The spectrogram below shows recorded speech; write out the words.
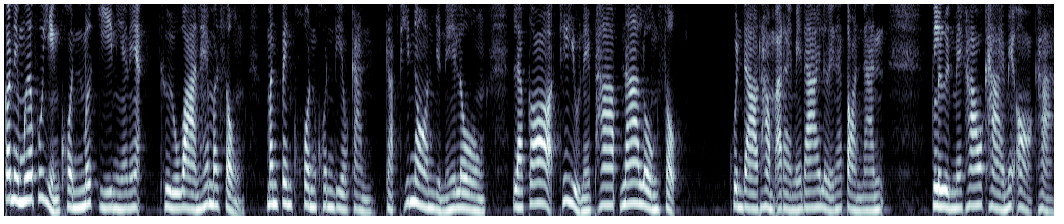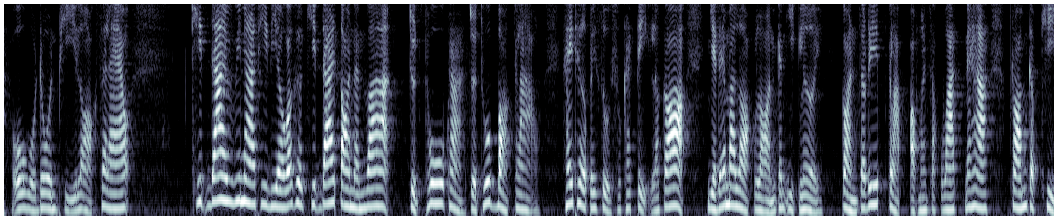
ก็ในเมื่อผู้หญิงคนเมื่อกี้นี้เนี่ยคือวานให้มาส่ง มันเป็นคนคนเดียวกันกับที่นอนอยู่ในโรงแล้วก็ที่อยู่ในภาพหน้าโรงศพ คุณดาวทำอะไรไม่ได้เลยนะตอนนั้น กลืนไม่เข้าคายไม่ออกค่ะ โอ้โหโดนผีหลอกซะแล้ว คิดได้วินาทีเดียวก็คือคิดได้ตอนนั้นว่าจุดทูบค่ะ จุดทูบบอกกล่าว ให้เธอไปสู่สุคติ แล้วก็อย่าได้มาหลอกหลอนกันอีกเลย ก่อนจะรีบกลับออกมาจากวัดนะคะ พร้อมกับขี่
